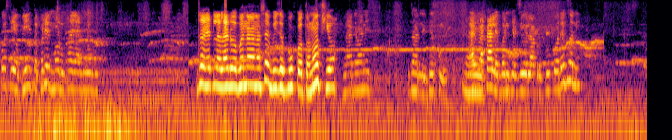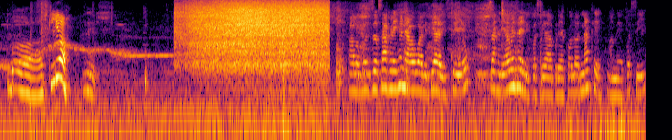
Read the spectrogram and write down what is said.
પછી એ ભીન તો ભલે ને મોડું થાય આજુ જો એટલા લાડવા બનાવવાના છે બીજો ભૂકો તો ન થયો. લાડવાની ધારની ઢેફલી. કાલે બનશે જીવેલો આપણે ભૂકો રેગો ને. બસ લ્યો. હાલો બસ જો સાહણી છે ને આવવાની તૈયારી છે એવું. સાહણી આવે જાય ને પછી આપણે આ કલર નાખે અને પછી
